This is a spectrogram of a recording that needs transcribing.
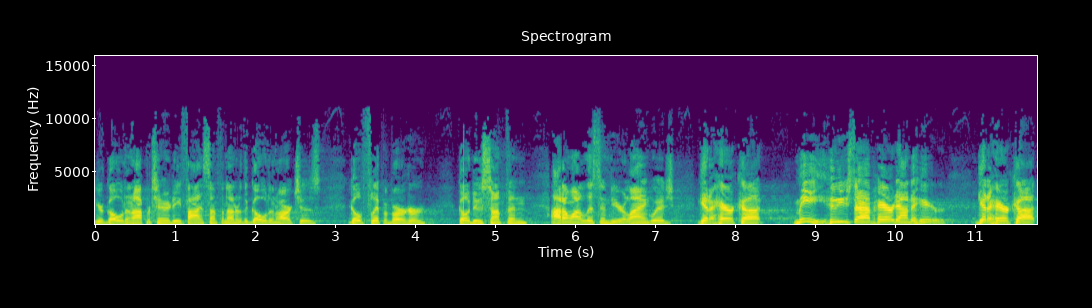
your golden opportunity, find something under the golden arches. Go flip a burger. Go do something. I don't want to listen to your language. Get a haircut. Me, who used to have hair down to here, get a haircut.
